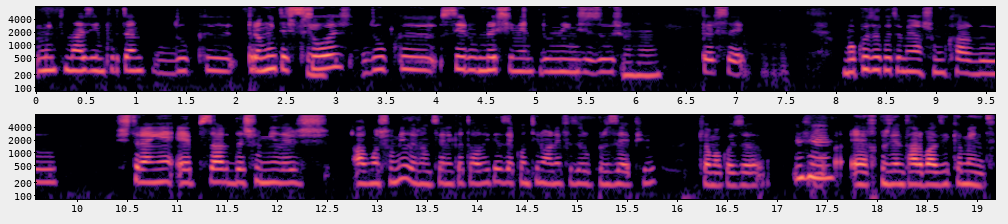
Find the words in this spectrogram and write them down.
muito mais importante do que, para muitas Sim. pessoas, do que ser o nascimento do menino Jesus Uhum. per se. Uma coisa que eu também acho um bocado estranha é, apesar das famílias, algumas famílias não serem católicas, é continuarem a fazer o presépio, que é uma coisa, Uhum, é representar basicamente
